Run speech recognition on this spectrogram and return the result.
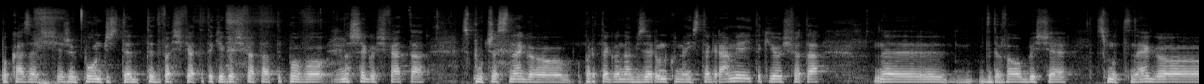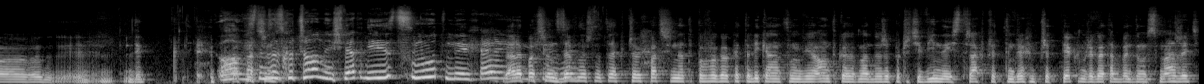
pokazać, żeby połączyć te, te dwa światy, takiego świata typowo naszego świata współczesnego, opartego na wizerunku na Instagramie i takiego świata e, wydawałoby się smutnego, e, o, patrząc... jestem zaskoczony, świat nie jest smutny, hej. No, ale patrząc z zewnątrz, no to jak człowiek patrzy na typowego katolika, no to mówi, on tylko ma duże poczucie winy i strach przed tym grechem, przed piekłem, że go tam będą smażyć.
